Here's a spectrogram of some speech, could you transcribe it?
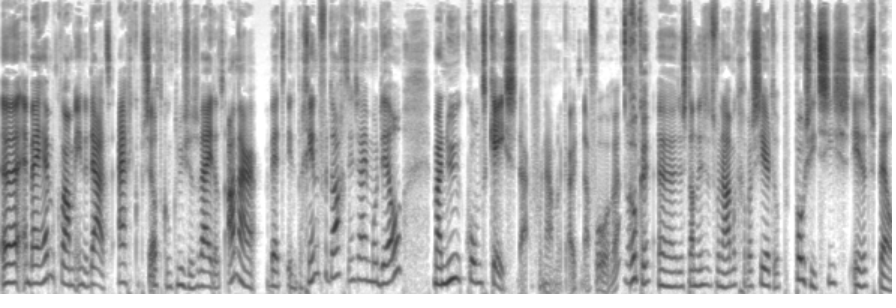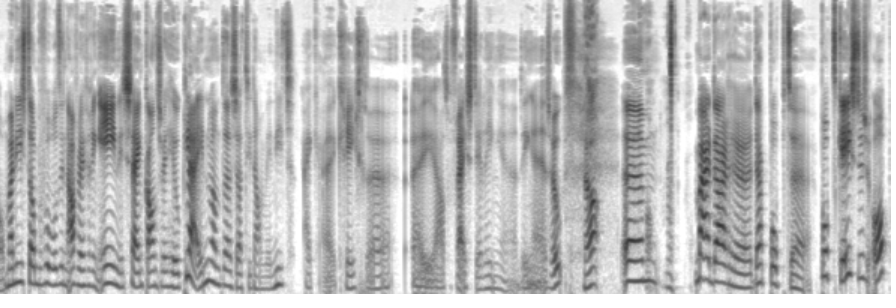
Eh, en bij hem kwam inderdaad eigenlijk op dezelfde conclusie als wij... dat Anna werd in het begin verdacht in zijn model. Maar nu komt Kees daar voornamelijk uit naar voren. Oké. Eh, dus dan is het voornamelijk gebaseerd op posities in het spel. Maar die is dan bijvoorbeeld in aflevering 1 is zijn kans weer heel klein. Want daar zat hij dan weer niet. Hij, hij kreeg... eh, hij had een vrijstelling, dingen en zo. Ja. Ehm, Oh, maar daar, daar popt, popt Kees dus op.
